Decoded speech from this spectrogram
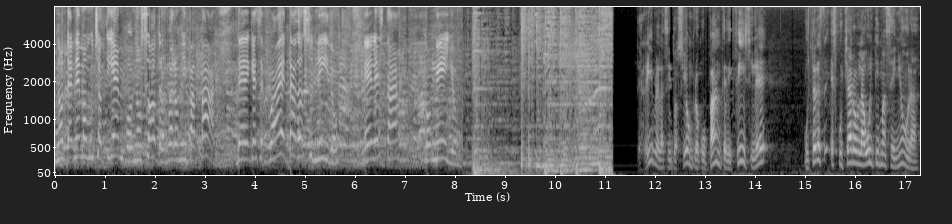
no tenemos mucho tiempo nosotros, pero mi papá desde que se fue a Estados Unidos, él está con ellos. Terrible la situación, preocupante, difícil, ¿eh? Ustedes escucharon la última señora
